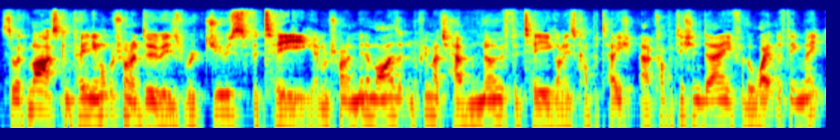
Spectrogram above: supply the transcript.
So with Mark's competing, what we're trying to do is reduce fatigue and we're trying to minimize it and pretty much have no fatigue on his competition, uh, competition day for the weightlifting meet.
